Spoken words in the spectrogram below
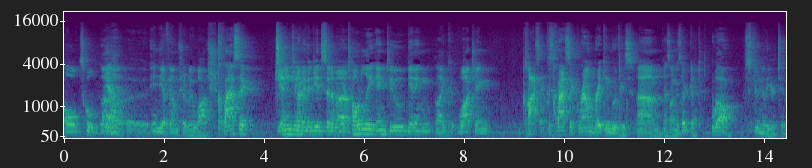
old school uh, Yeah. uh, India film should we watch? Classic, changing I of mean, Indian We're cinema. totally into getting like watching classics. the classic, groundbreaking movies. um, as long as they're good. Well, Student of the Year two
